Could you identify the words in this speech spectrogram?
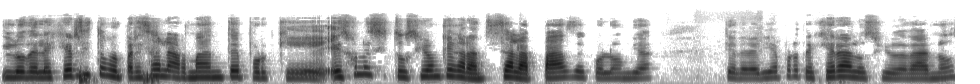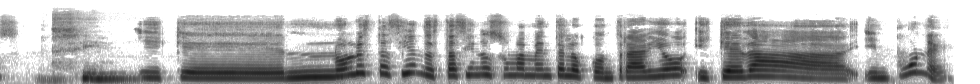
lo del ejército me parece alarmante porque es una institución que garantiza la paz de Colombia, que debería proteger a los ciudadanos y que no lo está haciendo, está haciendo sumamente lo contrario y queda impune.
